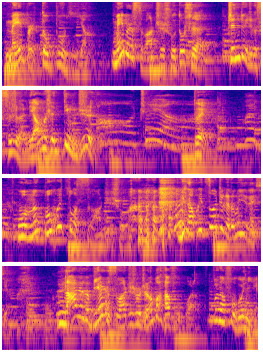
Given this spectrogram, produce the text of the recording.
每本都不一样。每本死亡之书都是针对这个死者量身定制的。哦，这样啊。对，怪不得我们不会做死亡之书，你咋会做这个东西才行？拿这个别人死亡之书，只能把他复活了，不能复活你，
